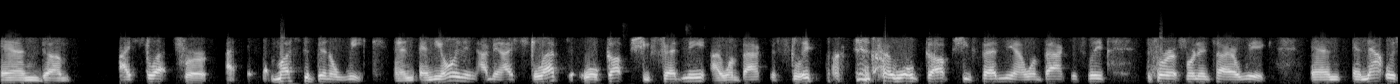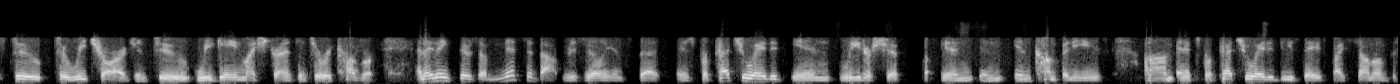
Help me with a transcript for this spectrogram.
And um, I slept for it must have been a week, and and the only thing I mean, I slept, woke up, she fed me, I went back to sleep. I woke up, she fed me, I went back to sleep for for an entire week, and and that was to to recharge and to regain my strength and to recover. And I think there's a myth about resilience that is perpetuated in leadership in in in companies um, and it's perpetuated these days by some of the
